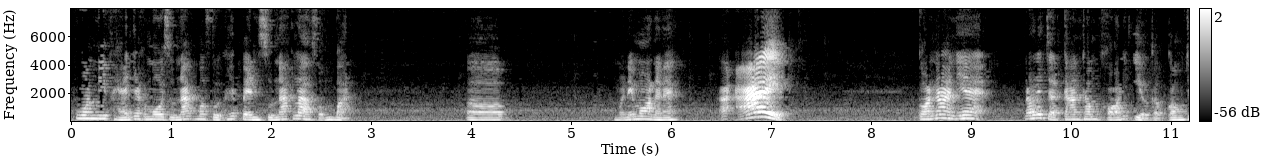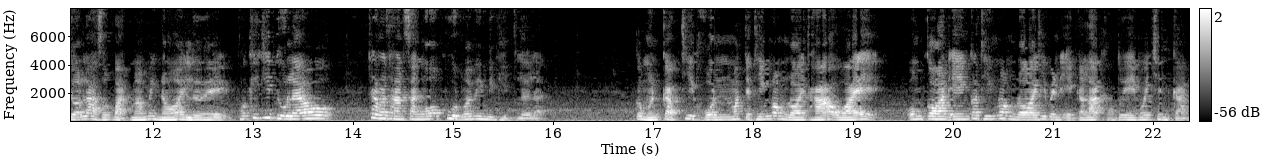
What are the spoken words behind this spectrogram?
พวกมันมีแผนจะขโมยสุนัขมาฝึกให้เป็นสุนัขล่าสมบัติ เอ่อ เหมือนไอ้มอนนะนะอะไอ้ก่อนหน้าเนี้ยเราได้จัดการคำขอที่เกี่ยวกับกองโจรล่าสมบัติมาไม่น้อยเลย เพราะคิดๆดูแล้วท่านประธานซังโง่พูดว่าไม่มีผิดเลยแหละ ก็เหมือนกับที่คนมักจะทิ้งร่องรอยเท้าเอาไว้ องค์กรเองก็ทิ้งร่องรอยที่เป็นเอกลักษณ์ของตัวเองไว้เช่นกัน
